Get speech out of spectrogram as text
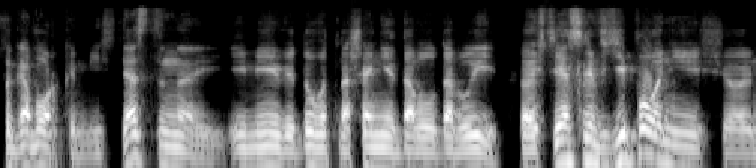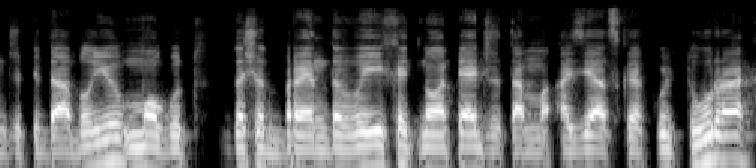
с оговорками, естественно, имея в виду в отношении WWE. То есть если в Японии еще NGPW могут за счет бренда выехать, но опять же там азиатская культура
